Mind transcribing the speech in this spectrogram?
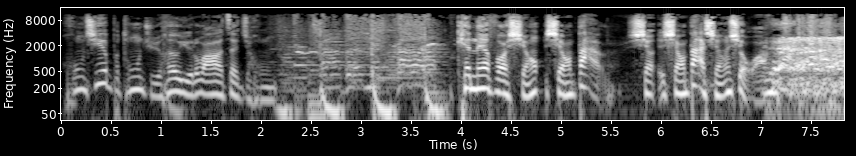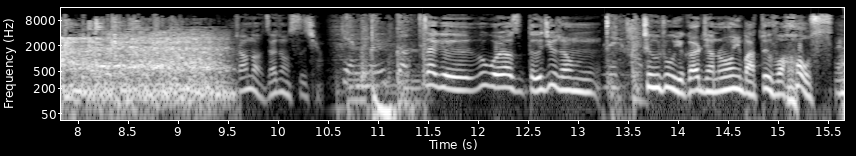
婚前不同居，还要有了娃娃再结婚。看男方想想大想想大想小啊，真的这种事情。这个如果要是都就这么周住一根筋，容易把对方耗死。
